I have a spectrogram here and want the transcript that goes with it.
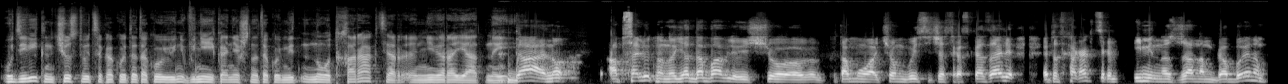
удивительные, чувствуется какой-то такой в ней, конечно, такой ну, вот характер невероятный. Да, но Абсолютно, но я добавлю еще к тому, о чем вы сейчас рассказали, этот характер именно с Жаном Габеном,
